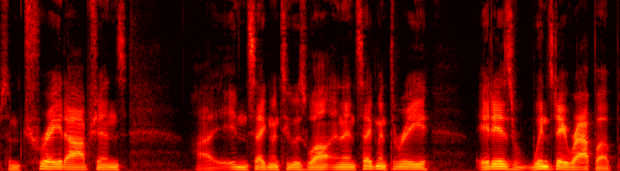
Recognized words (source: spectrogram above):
some trade options uh, in segment two as well, and then segment three it is Wednesday wrap up.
